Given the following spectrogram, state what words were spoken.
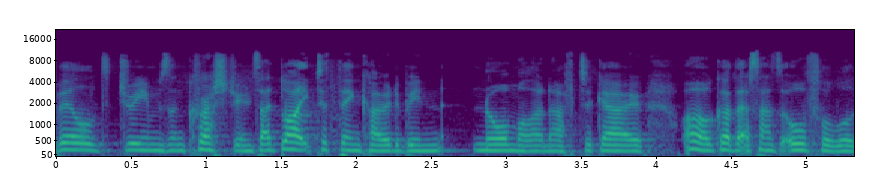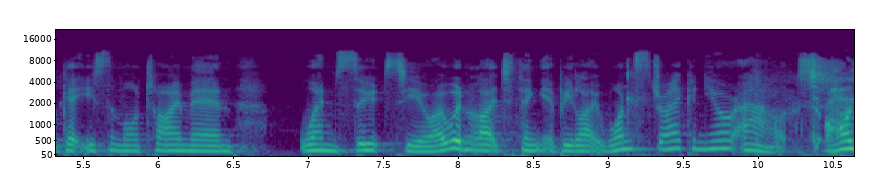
build dreams and crush dreams, I'd like to think I would have been normal enough to go, oh, God, that sounds awful. We'll get you some more time in when suits you. I wouldn't like to think it'd be like one strike and you're out. I,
